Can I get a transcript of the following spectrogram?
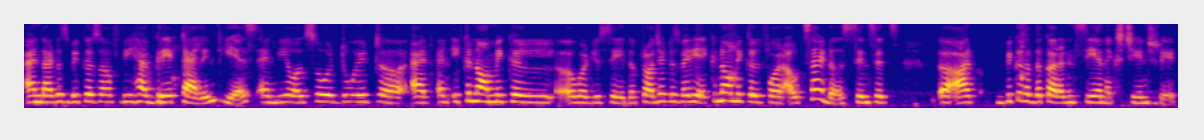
And that is because of we have great talent yes. And we also do it uh, at an economical uh, what do you say the project is very economical for outsiders since it's uh, because of the currency and exchange rate.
